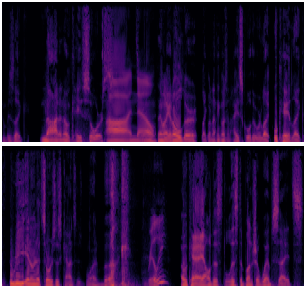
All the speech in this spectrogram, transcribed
It was like not an okay source. Ah, and now then when I got older, like when I think I was in high school, they were like, okay, like three internet sources counts as one book. really? okay, I'll just list a bunch of websites.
